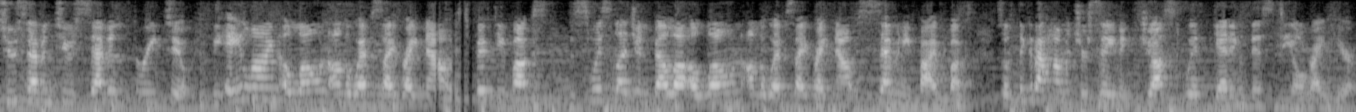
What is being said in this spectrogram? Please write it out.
272732. The A line alone on the website right now is 50 bucks. The Swiss Legend Bella alone on the website right now is 75 bucks. So think about how much you're saving just with getting this deal right here.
